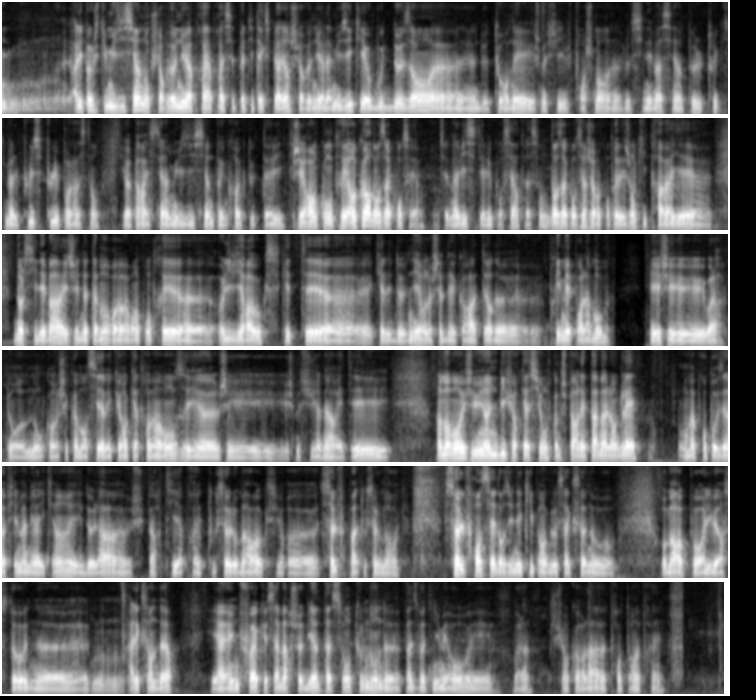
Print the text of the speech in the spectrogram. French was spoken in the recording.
À l'époque, j'étais musicien, donc je suis revenu après, après cette petite expérience, je suis revenu à la musique. Et au bout de deux ans euh, de tournée, je me suis dit, franchement, euh, le cinéma, c'est un peu le truc qui m'a le plus plu pour l'instant. Tu vas pas rester un musicien de punk rock toute ta vie. J'ai rencontré, encore dans un concert, c'est ma vie, c'était les concerts de toute façon. Dans un concert, j'ai rencontré des gens qui travaillaient euh, dans le cinéma et j'ai notamment re- rencontré Olivier Raoux qui était euh, qui allait devenir le chef décorateur de Primé pour la Môme. Et j'ai voilà. Donc, j'ai commencé avec eux en 91 et euh, j'ai je me suis jamais arrêté. À un moment j'ai eu une bifurcation comme je parlais pas mal anglais. On m'a proposé un film américain et de là euh, je suis parti après tout seul au Maroc sur euh, seul enfin tout seul au Maroc. Seul français dans une équipe anglo-saxonne au, au Maroc pour Oliver Stone Alexander et euh, une fois que ça marche bien, de toute façon, tout le monde euh, passe votre numéro et voilà, je suis encore là euh, 30 ans après.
